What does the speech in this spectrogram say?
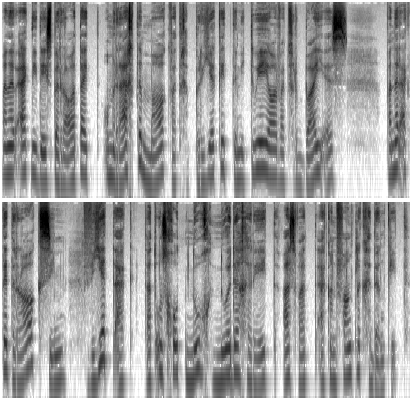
Wanneer ek die desperaatheid om reg te maak wat gebreek het in die 2 jaar wat verby is, wanneer ek dit raak sien, weet ek dat ons God nog nodiger het as wat ek aanvanklik gedink het.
